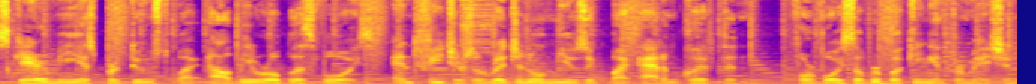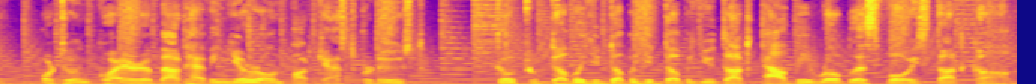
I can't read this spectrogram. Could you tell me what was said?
Scare Me is produced by Albie Robles Voice and features original music by Adam Clifton. For voiceover booking information or to inquire about having your own podcast produced, go to www.albieroblesvoice.com.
